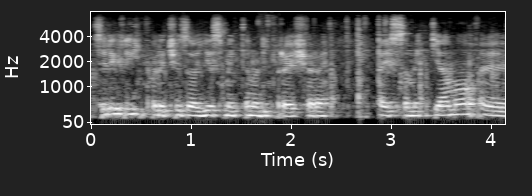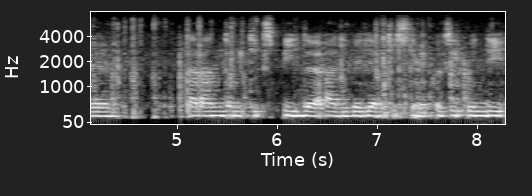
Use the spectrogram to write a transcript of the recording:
Se le clicchi con le cisoie smettono di crescere. Adesso mettiamo eh, la random tick speed a livelli altissimi così quindi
